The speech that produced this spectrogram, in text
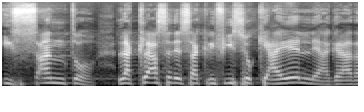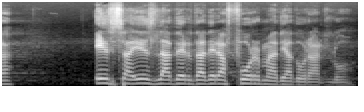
y santo, la clase de sacrificio que a Él le agrada. Esa es la verdadera forma de adorarlo.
